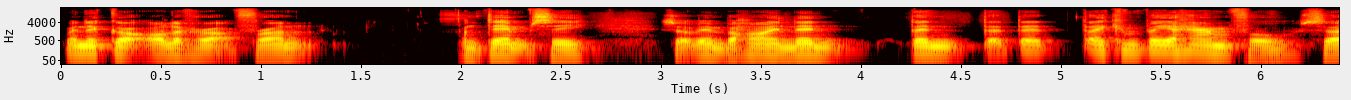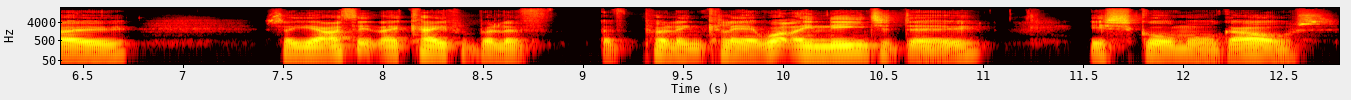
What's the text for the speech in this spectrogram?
when they've got Oliver up front and Dempsey sort of in behind, then then they, they can be a handful. So, so yeah, I think they're capable of of pulling clear. What they need to do is score more goals.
